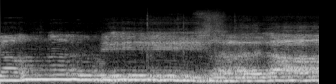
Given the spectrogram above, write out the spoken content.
Ya Nabi Salam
